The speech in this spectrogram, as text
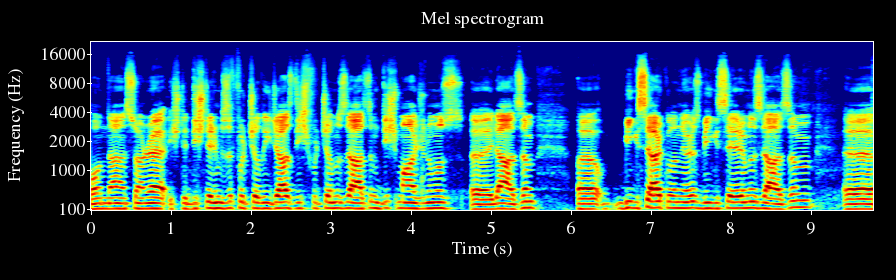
Ondan sonra işte dişlerimizi fırçalayacağız. Diş fırçamız lazım. Diş macunumuz e, lazım. E, bilgisayar kullanıyoruz. Bilgisayarımız lazım. E,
